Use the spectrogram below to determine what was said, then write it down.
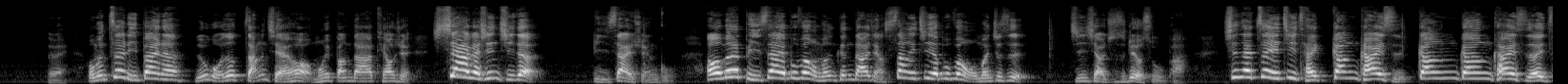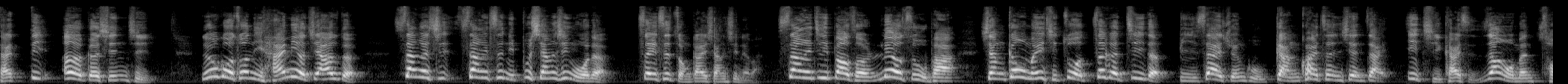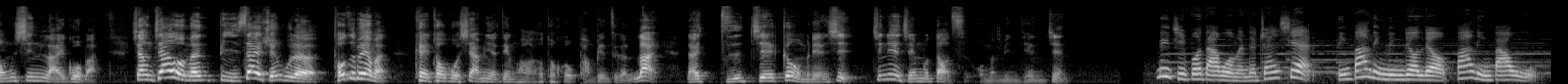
对不对？我们这礼拜呢，如果说涨起来的话，我们会帮大家挑选下个星期的比赛选股。好，我们的比赛的部分，我们跟大家讲，上一季的部分，我们就是绩效就是六十五趴，现在这一季才刚开始，刚刚开始而已，才第二个星期。如果说你还没有加入的，上个期上一次你不相信我的，这一次总该相信了吧？上一季报酬六十五趴，想跟我们一起做这个季的比赛选股，赶快趁现在一起开始，让我们重新来过吧！想加入我们比赛选股的投资朋友们，可以透过下面的电话或透过旁边这个 line 来直接跟我们联系。今天的节目到此，我们明天见。立即拨打我们的专线零八零零六六八零八五。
